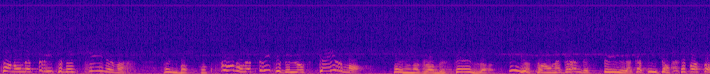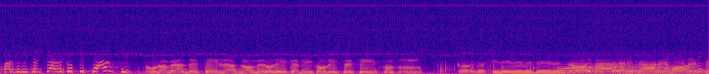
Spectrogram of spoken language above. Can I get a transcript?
Sono un'attrice del cinema! Sono un'attrice dello schermo! Ma è una grande stella! Io sono una grande stella, capito? E posso farvi licenziare tutti quanti! Una grande stella, non me lo dica amico, visto sì. Cosa si deve vedere? Cosa caricare, muoversi!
